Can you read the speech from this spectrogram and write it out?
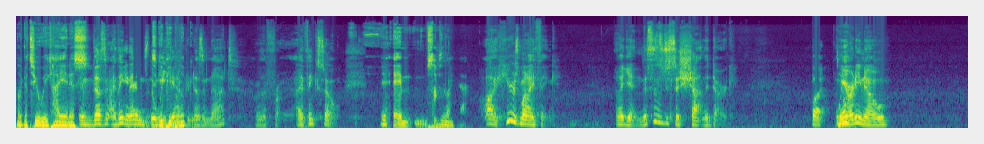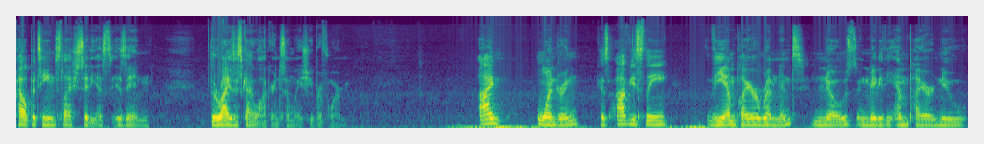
like a two week hiatus. And doesn't I think it ends the week after, does it not? Or the fr- I think so. It- it- something like that. Uh, here's what I think. And again, this is just a shot in the dark. But we Yeah. already know Palpatine slash Sidious is in The Rise of Skywalker in some way, shape, or form. I'm wondering, because obviously the Empire remnant knows, and maybe the Empire knew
